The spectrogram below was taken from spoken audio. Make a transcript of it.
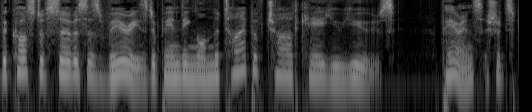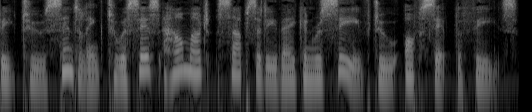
The cost of services varies depending on the type of childcare you use. Parents should speak to Centrelink to assess how much subsidy they can receive to offset the fees.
